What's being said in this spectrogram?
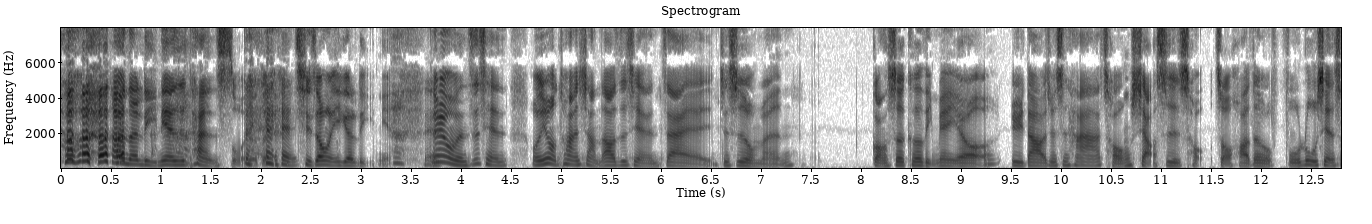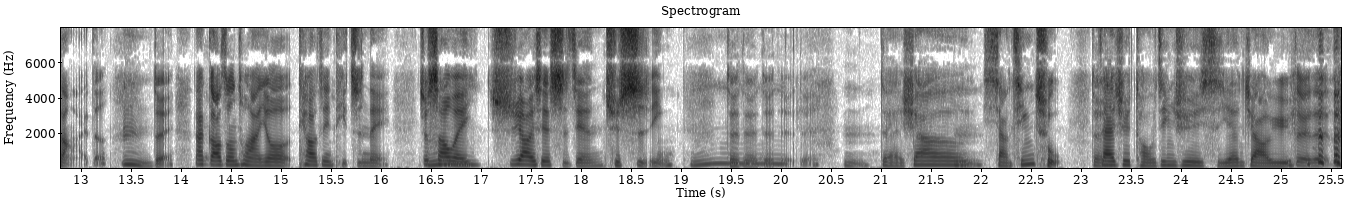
他们的理念是探索，对对？其中一个理念。因为我们之前，我因为我突然想到之前在就是我们。广社科里面也有遇到，就是他从小是从走华德福路线上来的，嗯，对。那高中突然又跳进体制内，就稍微需要一些时间去适应。嗯，对对对对对，嗯，对，需要想清楚，嗯、再去投进去实验教育。对对对，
